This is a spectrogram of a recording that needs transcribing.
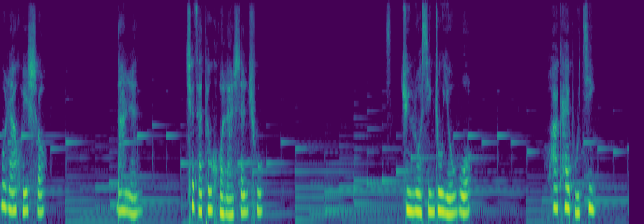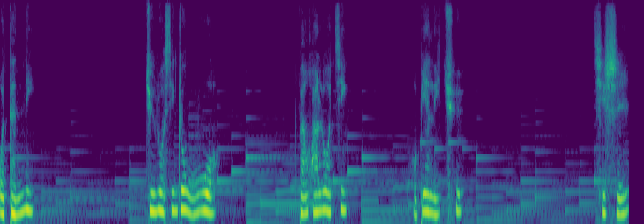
蓦然回首，那人却在灯火阑珊处。君若心中有我。花开不尽，我等你。君若心中无我，繁华落尽，我便离去。其实，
